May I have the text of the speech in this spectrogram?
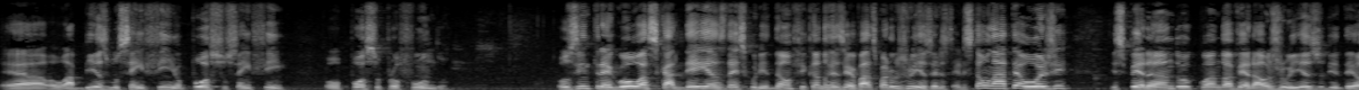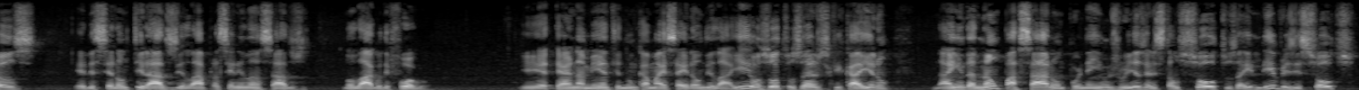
é o abismo sem fim, o poço sem fim, o poço profundo os entregou às cadeias da escuridão, ficando reservados para o juízo. Eles, eles estão lá até hoje, esperando quando haverá o juízo de Deus, eles serão tirados de lá para serem lançados no lago de fogo. E eternamente nunca mais sairão de lá. E os outros anjos que caíram ainda não passaram por nenhum juízo, eles estão soltos aí, livres e soltos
